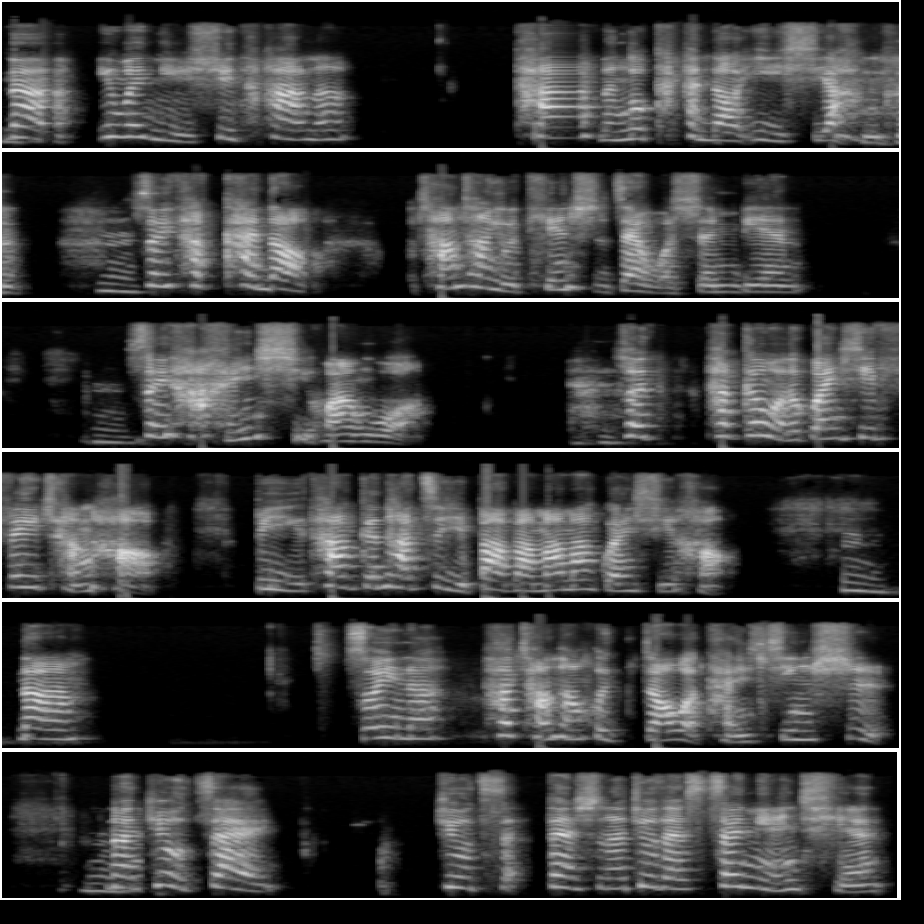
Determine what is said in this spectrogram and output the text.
那因为女婿他呢，他能够看到异象，嗯，所以他看到常常有天使在我身边，嗯，所以他很喜欢我，所以。他跟我的关系非常好，比他跟他自己爸爸妈妈关系好。嗯，那所以呢，他常常会找我谈心事。嗯、那就在就在，但是呢，就在三年前，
